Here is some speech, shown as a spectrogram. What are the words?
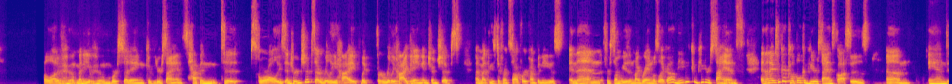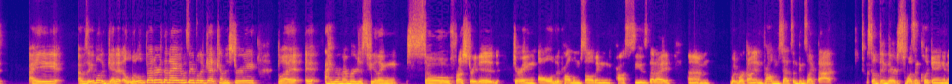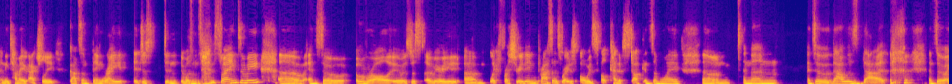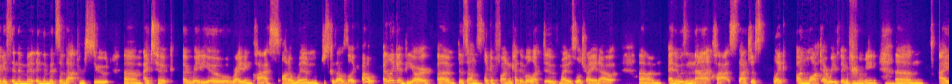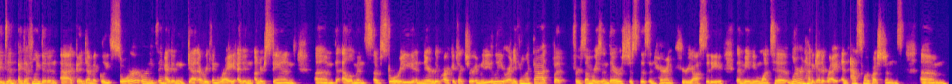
a lot of whom, many of whom were studying computer science, happened to score all these internships at really high, like for really high paying internships um, at these different software companies. And then for some reason, my brain was like, oh, maybe computer science. And then I took a couple computer science classes. Um, and I I was able to get it a little better than I was able to get chemistry but it, I remember just feeling so frustrated during all of the problem solving processes that I um, would work on in problem sets and things like that. Something there just wasn't clicking. And anytime I actually got something right, it just didn't, it wasn't satisfying to me. Um, and so overall, it was just a very um, like frustrating process where I just always felt kind of stuck in some way. Um, and then and so that was that. And so i guess in the in the midst of that pursuit um, i took a radio writing class on a whim just because i was like oh i like npr um, this sounds like a fun kind of elective. Might as well try it out. Um, and it was in that class that just like unlocked everything for me mm-hmm. um, I did I definitely didn't academically soar or anything. I didn't get everything right. I didn't understand um, the elements of story and narrative architecture immediately or anything like that. But for some reason, there was just this inherent curiosity that made me want to learn how to get it right and ask more questions. Um,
